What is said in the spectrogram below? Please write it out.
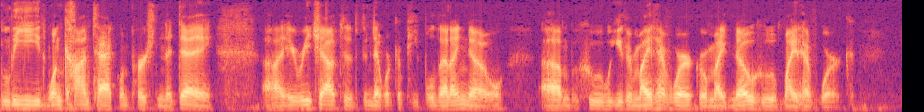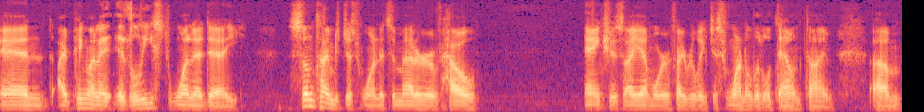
lead, one contact, one person a day. Uh, I reach out to the network of people that I know um, who either might have work or might know who might have work. And I ping on at least one a day, sometimes just one. It's a matter of how anxious I am or if I really just want a little downtime. Um,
